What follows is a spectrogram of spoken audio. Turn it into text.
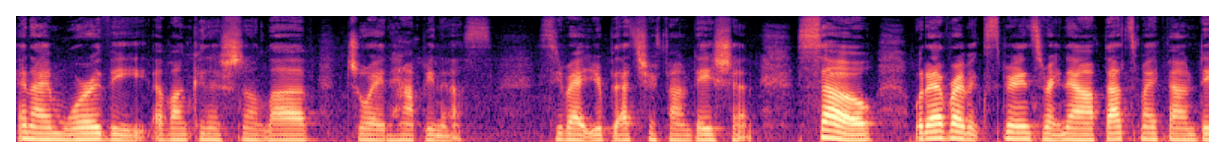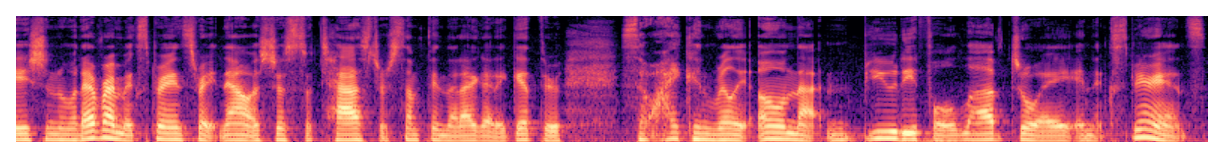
and I'm worthy of unconditional love, joy, and happiness. See, right? Your, that's your foundation. So, whatever I'm experiencing right now, if that's my foundation, whatever I'm experiencing right now is just a test or something that I got to get through. So, I can really own that beautiful love, joy, and experience.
